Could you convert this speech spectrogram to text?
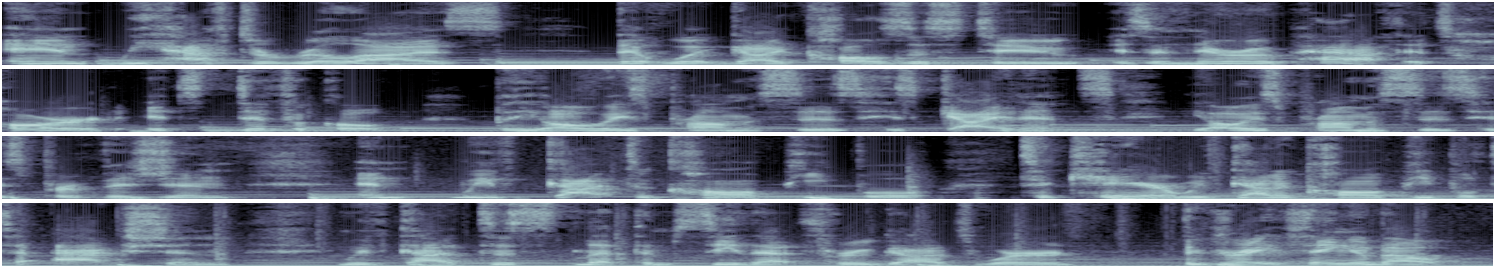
And we have to realize that what God calls us to is a narrow path. It's hard, it's difficult, but He always promises His guidance, He always promises His provision. And we've got to call people to care, we've got to call people to action, we've got to let them see that through God's word. The great thing about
